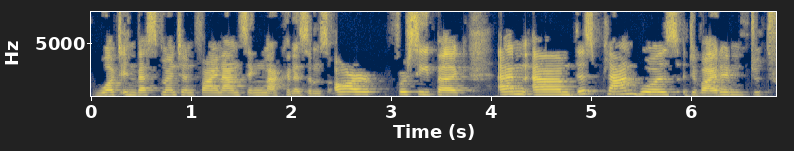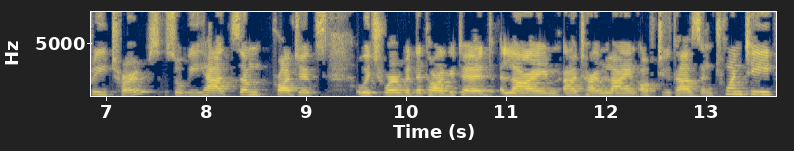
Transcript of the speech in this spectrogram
what investment and financing mechanisms are for CPEC. And um, this plan was divided into three terms. So we had some projects which were with the targeted line uh, timeline of 2020,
